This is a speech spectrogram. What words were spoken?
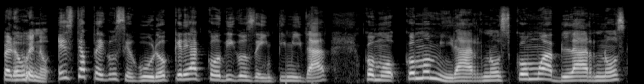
Pero bueno, este apego seguro crea códigos de intimidad como cómo mirarnos, cómo hablarnos,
